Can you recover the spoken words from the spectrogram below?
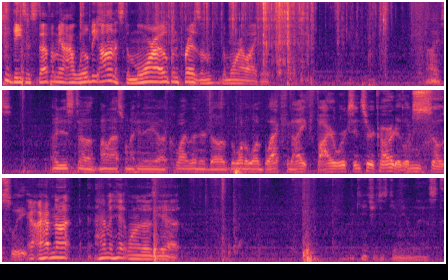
some decent stuff. I mean, I will be honest. The more I open Prizm, the more I like it. Nice. I just uh, my last one I hit a uh, Kawhi Leonard uh, the 101 Black Finite fireworks insert card. It looks so sweet. I have not, haven't hit one of those yet. Can't you just give me a list?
